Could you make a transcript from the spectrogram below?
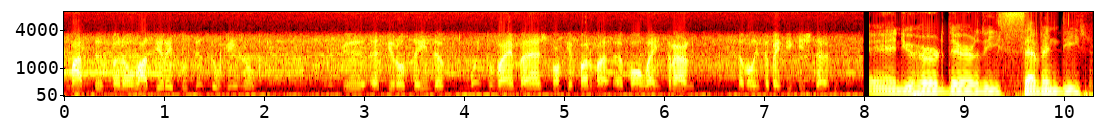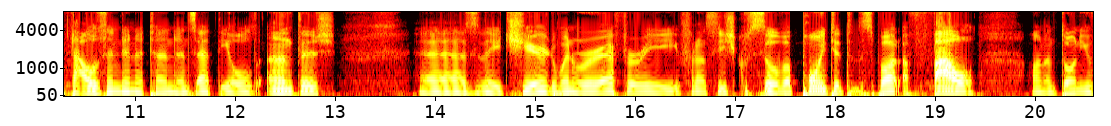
Remate para o lado direito de Silvino, que atirou-se ainda muito bem, mas de qualquer forma a bola a entrar na baliza benfiquista. And you heard there the 70,000 in attendance at the old Antas as they cheered when referee Francisco Silva pointed to the spot a foul on Antonio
